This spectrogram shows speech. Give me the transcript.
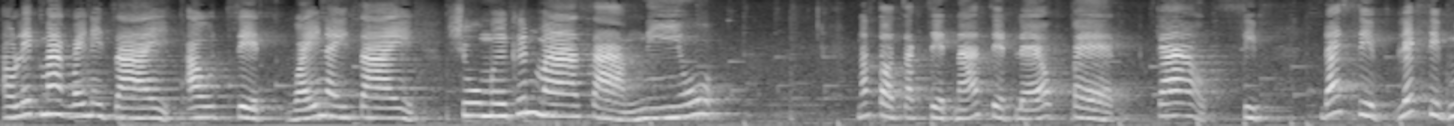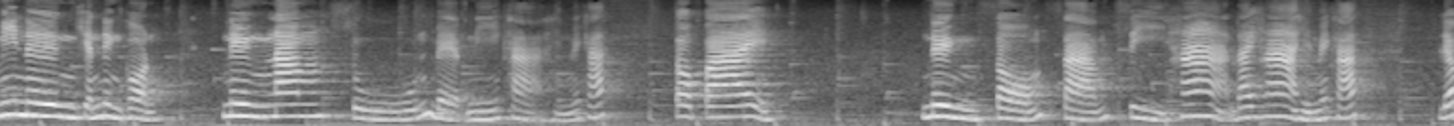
เอาเลขมากไว้ในใจ เอาเจ็ดไว้ในใจ ชูมือขึ้นมาสามนิ้ว นับต่อจาก 7 นะ 7 แล้ว 8 9 10ได้10เลข10มี1เขียน1ก่อน1นำ0แบบนี้ค่ะ เห็นไหมคะ ต่อไป1 2 3 4 5ได้5เห็นไหมคะ แล้ว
